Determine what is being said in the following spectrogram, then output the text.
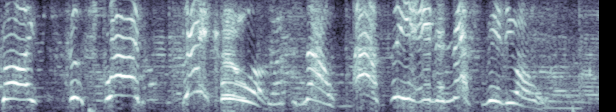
guys, subscribe, stay cool! Now, I'll see you in the next video!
